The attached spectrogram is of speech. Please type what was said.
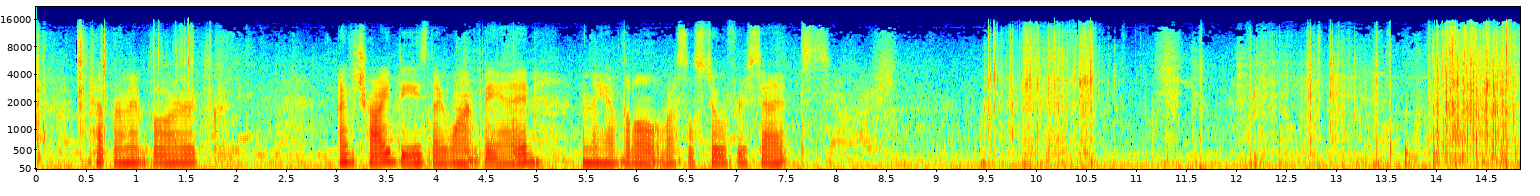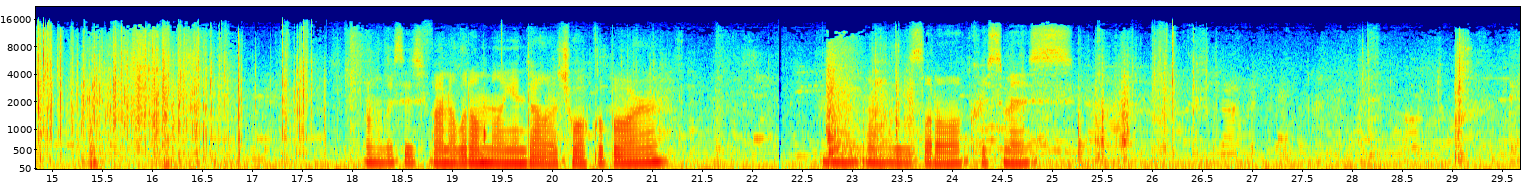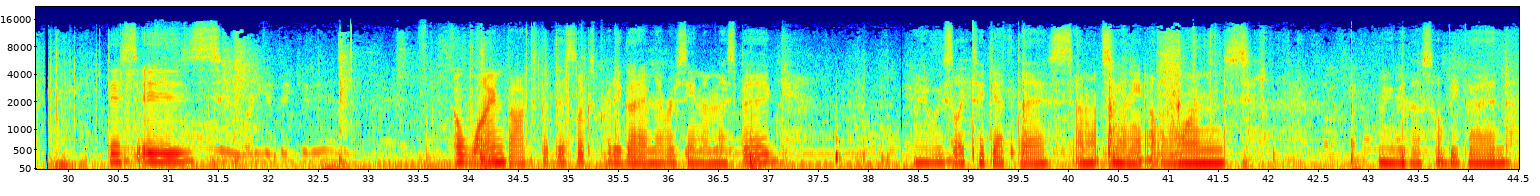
Peppermint bark. I've tried these, they weren't bad. And they have little Russell Stover sets. Oh, this is fun. A little million dollar chocolate bar. Mm, all these little Christmas this is a wine box but this looks pretty good. I've never seen them this big. I always like to get this. I don't see any other ones. Maybe this will be good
